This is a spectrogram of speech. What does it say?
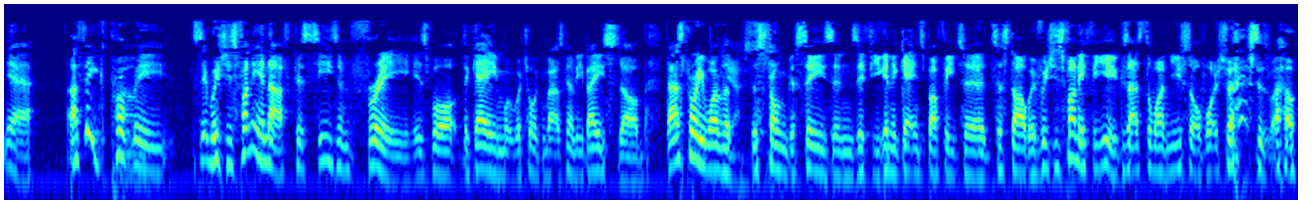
Yeah, I think probably, so- which is funny enough because season three is what the game what we're talking about is going to be based on. That's probably one of the, Yes. the strongest seasons if you're going to get into Buffy to, to start with, which is funny for you because that's the one you sort of watched first as well.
